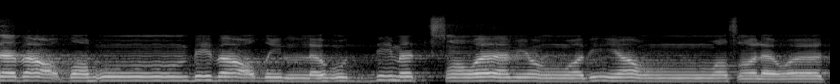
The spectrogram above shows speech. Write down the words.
بعضهم ببعض لهدمت صوامع وبيع وصلوات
